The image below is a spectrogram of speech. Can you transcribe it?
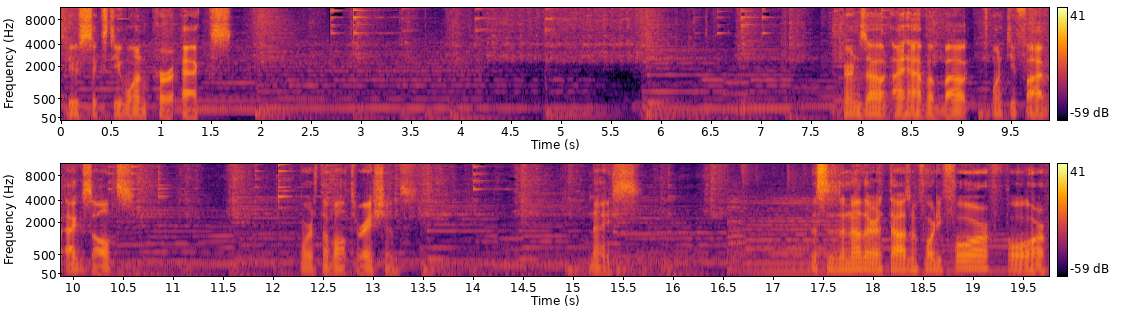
261 per x. Turns out I have about 25 exalts worth of alterations. Nice. This is another 1044 for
